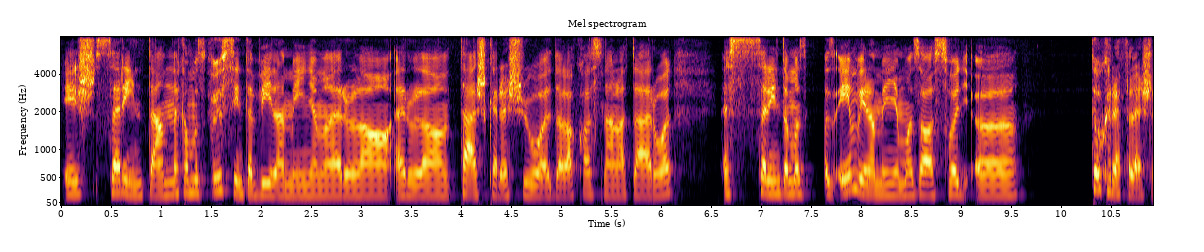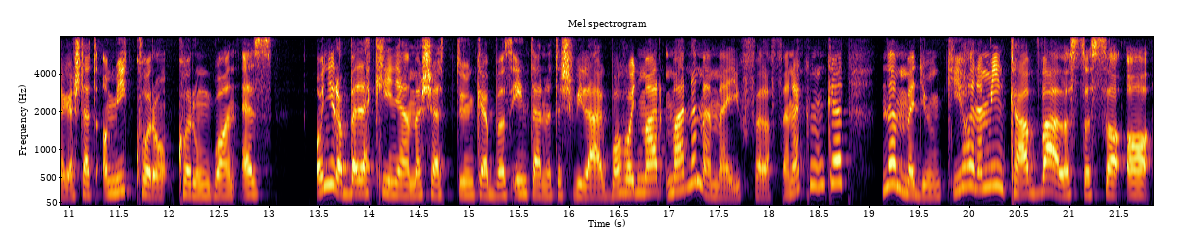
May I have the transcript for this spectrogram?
és szerintem nekem az őszinte véleményem erről a, erről a társkereső oldalak használatáról, ez szerintem az, az én véleményem az az, hogy ö, tökre felesleges. Tehát a mi kor- korunkban ez annyira belekényelmesedtünk ebbe az internetes világba, hogy már, már nem emeljük fel a fenekünket, nem megyünk ki, hanem inkább választasz a, a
